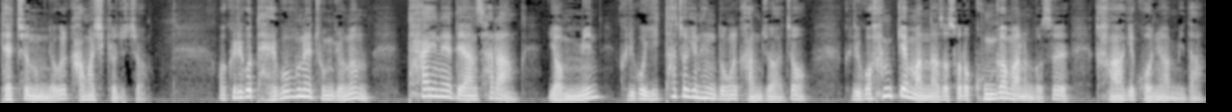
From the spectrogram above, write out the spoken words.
대처 능력을 강화시켜주죠. 어, 그리고 대부분의 종교는 타인에 대한 사랑, 연민, 그리고 이타적인 행동을 강조하죠. 그리고 함께 만나서 서로 공감하는 것을 강하게 권유합니다.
